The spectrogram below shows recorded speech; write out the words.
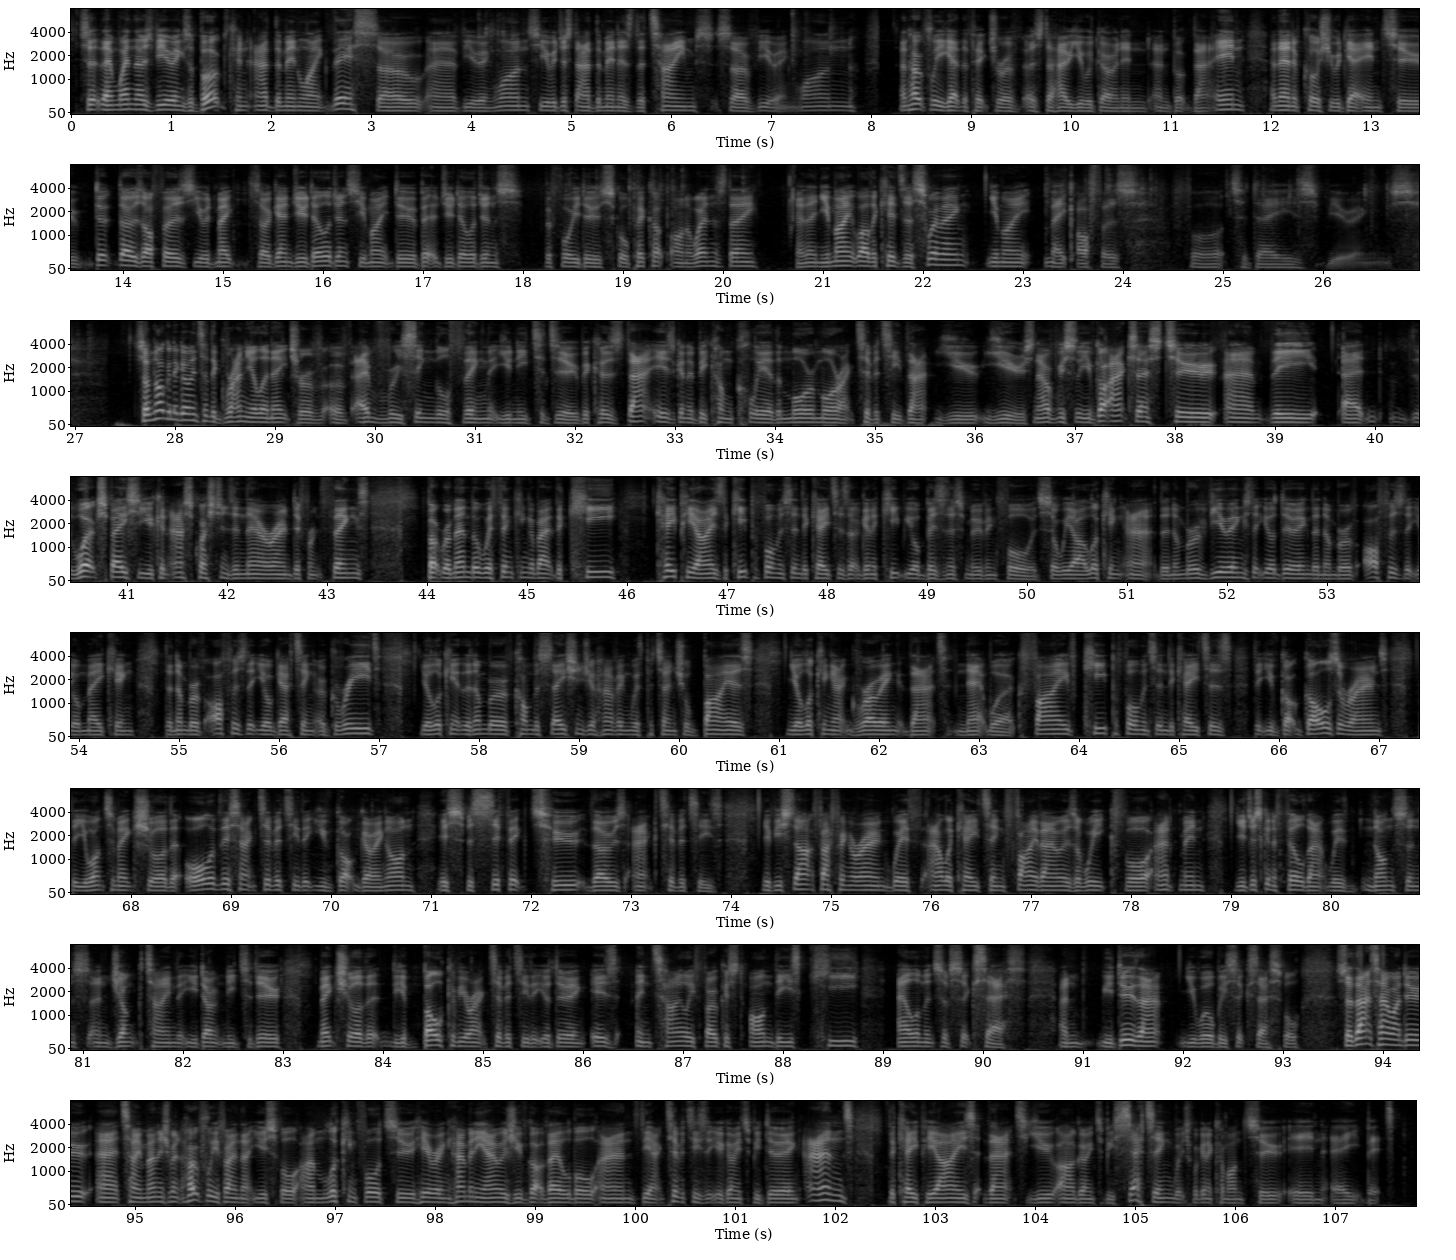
So then when those viewings are booked, can add them in like this. So uh, viewing one, so you would just add them in as the times. So viewing one, and hopefully you get the picture of as to how you would go in and, and book that in. And then of course you would get into those offers. You would make so again due diligence. You might do a bit of due diligence before you do school pickup on a Wednesday. And then you might, while the kids are swimming, you might make offers for today's viewings. So I'm not going to go into the granular nature of, of every single thing that you need to do because that is going to become clear the more and more activity that you use. Now, obviously, you've got access to um, the, uh, the workspace, so you can ask questions in there around different things. But remember, we're thinking about the key KPIs, the key performance indicators that are going to keep your business moving forward. So we are looking at the number of viewings that you're doing, the number of offers that you're making, the number of offers that you're getting agreed. You're looking at the number of conversations you're having with potential buyers. You're looking at growing that network. Five key performance indicators that you've got goals around that you want to make sure that all of this activity that you've got going on is specific to those activities. If you start faffing around with allocating five hours a week for admin, you're just going to fill that with nonsense and junk time that you don't need to do. Make sure that the bulk of your activity that you're doing is entirely focused on these key elements of success. And you do that, you will be successful. So that's how I do uh, time management. Hopefully, you found that useful. I'm looking forward to hearing how many hours you've got available and the activities that you're going to be doing and the KPIs that you are going to be setting, which we're going to come on to in a bit.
